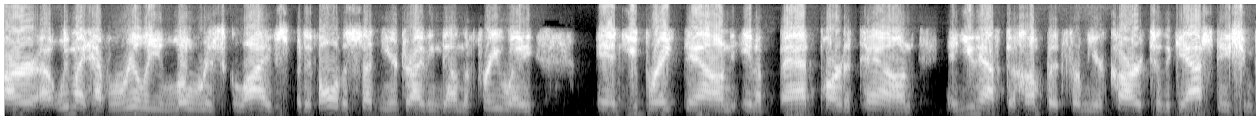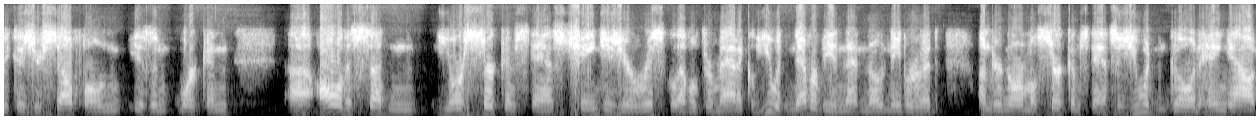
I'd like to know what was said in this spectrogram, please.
are uh, we might have really low risk lives, but if all of a sudden you're driving down the freeway and you break down in a bad part of town and you have to hump it from your car to the gas station because your cell phone isn't working, uh, all of a sudden your circumstance changes your risk level dramatically. You would never be in that neighborhood under normal circumstances. You wouldn't go and hang out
